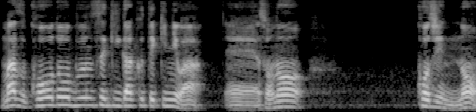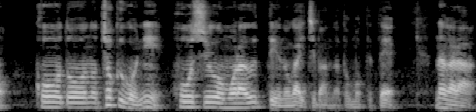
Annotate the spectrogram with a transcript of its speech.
まず行動分析学的には、えーその個人の行動の直後に報酬をもらうっていうのが一番だと思っててだから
